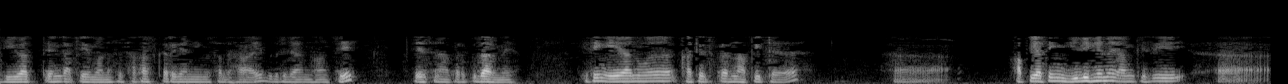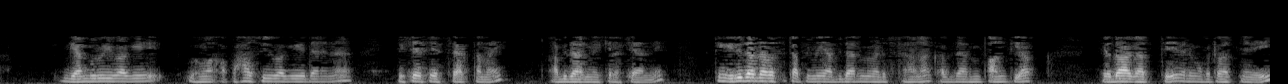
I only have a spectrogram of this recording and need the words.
ජීවත් වෙන්න අපේ මනස සකස් කර ගැනීම සඳහායි බුදුරජාණන් වහන්සේ දේශනා කරපු ධර්මය. ඉතින් ඒ අනුව කටයුතු කරන අපිට අපි අතින් ගිලිහෙන යම්කිසි ගැඹුරුයි වගේ බොහොම අපහසුයි වගේ දැනෙන විශේෂත්වයක් තමයි අභිධර්මය කියලා කියන්නේ. ඉතින් ඉරිදා දවසට අපි මේ අභිධර්ම වැඩසටහනක් අභිධර්ම පන්තියක් යොදාගත්තේ වෙන මොකටවත් නෙවෙයි.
